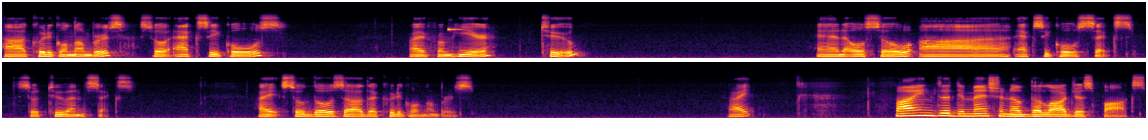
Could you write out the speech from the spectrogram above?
uh, critical numbers. So x equals, right, from here, 2. and also uh, x equals 6 so 2 and 6 right so those are the critical numbers right find the dimension of the largest box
